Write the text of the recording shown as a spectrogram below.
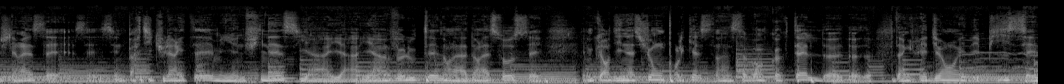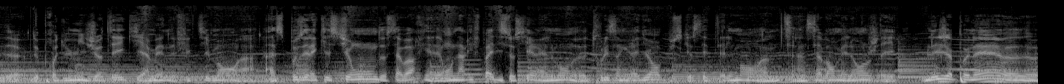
je dirais, c'est une particularité, mais il y a une finesse, il y a, il y a, il y a un velouté dans la, dans la sauce et une coordination pour lequel c'est un savant cocktail d'ingrédients et d'épices et de, de, produits mijotés qui amène effectivement à, à, se poser la question de savoir qu'on n'arrive pas à dissocier réellement tous les ingrédients puisque c'est tellement, c'est un savant mélange. Et les Japonais euh,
